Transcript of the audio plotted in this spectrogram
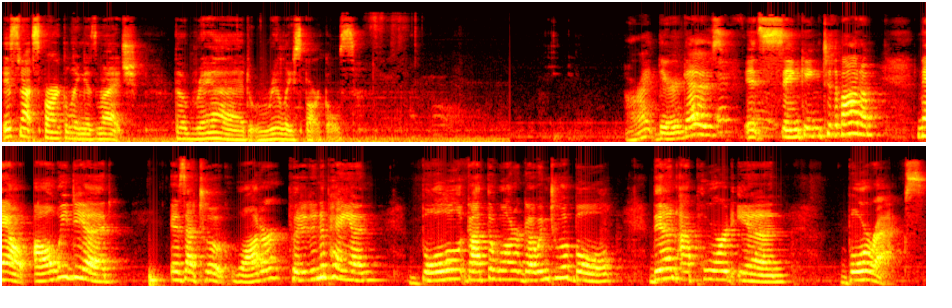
It's not sparkling as much. The red really sparkles. All right, there it goes. It's sinking to the bottom. Now, all we did is I took water, put it in a pan, boil, got the water going to a boil. Then I poured in borax.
